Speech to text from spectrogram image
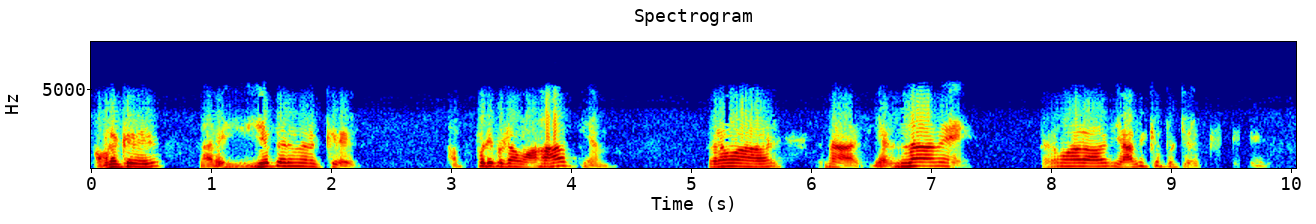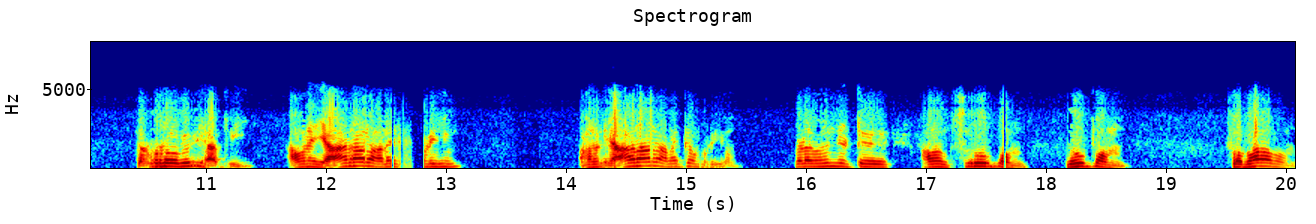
அவனுக்கு நிறைய பெருமை இருக்கு. அப்படிப்பட்ட மகாத்மியம். பெருமாள் எல்லாமே பெருமாளால் வியாபிக்கப்பட்டிருக்கு. சர்வலோக வியாபி. அவனை யாரால் அடைக்க முடியும்? அவன் யாரால் அளக்க முடியும்? இவ்வளவுன்னுட்டு அவன் சுரூபம் ரூபம் சுவாவம்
